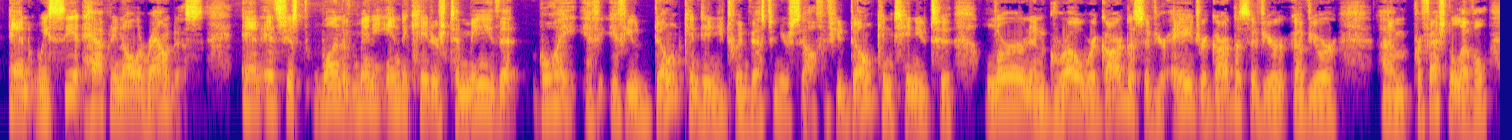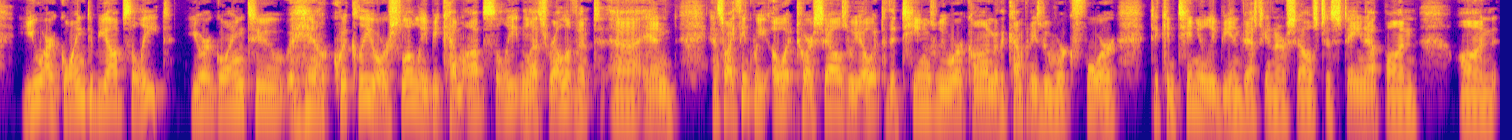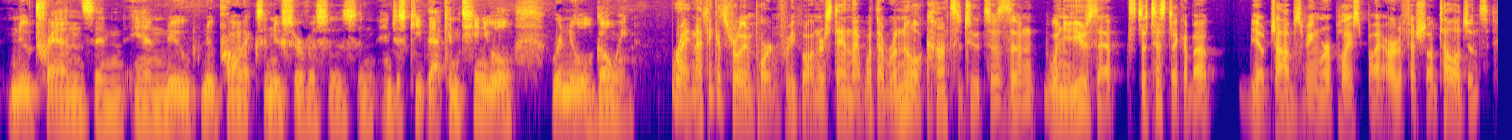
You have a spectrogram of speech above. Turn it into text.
And we see it happening all around us. And it's just one of many indicators to me that, boy, if, if you don't continue to invest in yourself, if you don't continue to learn and grow, regardless of your age, regardless of your, of your um, professional level, you are going to be obsolete you are going to you know quickly or slowly become obsolete and less relevant. Uh, and and so I think we owe it to ourselves. We owe it to the teams we work on or the companies we work for to continually be investing in ourselves to staying up on on new trends and and new new products and new services and, and just keep that continual renewal going. Right. And I think it's really important for people to understand that what that renewal constitutes is then when you use that statistic about you know jobs being replaced by artificial intelligence,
